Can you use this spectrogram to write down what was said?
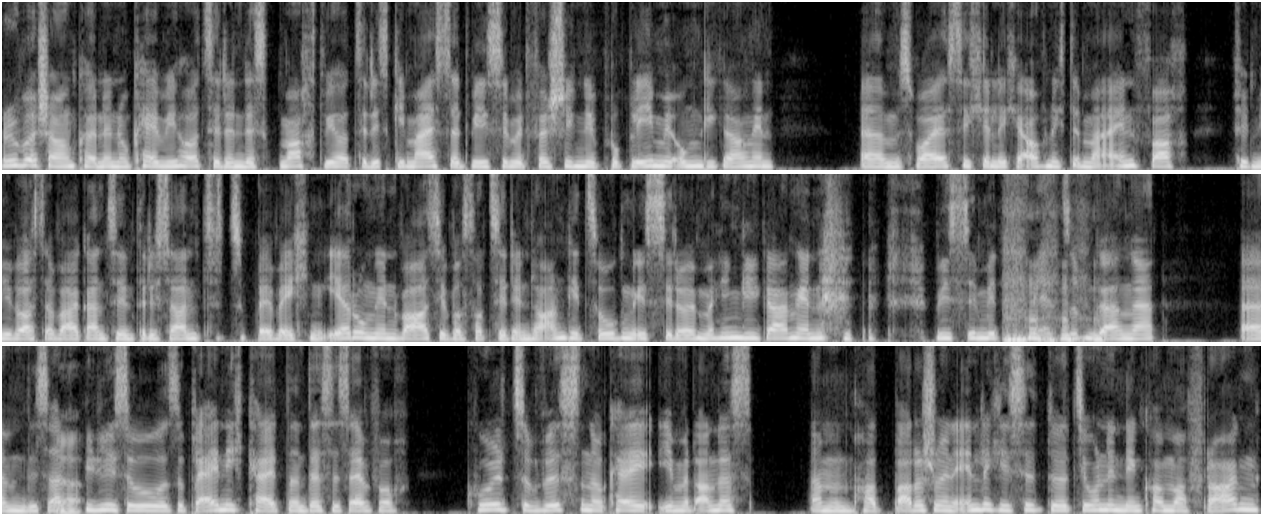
rüberschauen können, okay, wie hat sie denn das gemacht, wie hat sie das gemeistert, wie ist sie mit verschiedenen Problemen umgegangen. Ähm, es war ja sicherlich auch nicht immer einfach. Für mich war es aber auch ganz interessant, bei welchen Ehrungen war sie, was hat sie denn da angezogen, ist sie da immer hingegangen, wie ist sie mit Fans umgegangen. Ähm, das sind ja. viele so, so Kleinigkeiten und das ist einfach cool zu wissen, okay, jemand anders ähm, hat, da schon in ähnliche Situationen, den kann man fragen.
